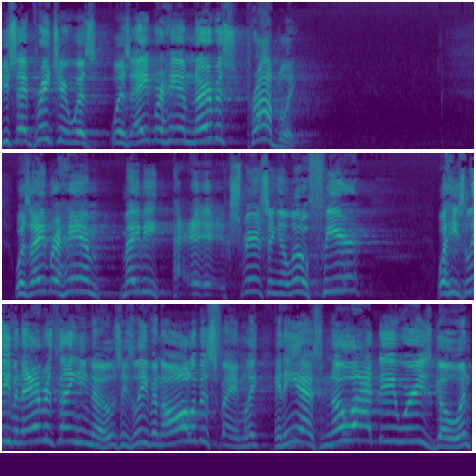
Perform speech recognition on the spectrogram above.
You say, preacher, was, was Abraham nervous? Probably. Was Abraham maybe experiencing a little fear? Well, he's leaving everything he knows. He's leaving all of his family, and he has no idea where he's going.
